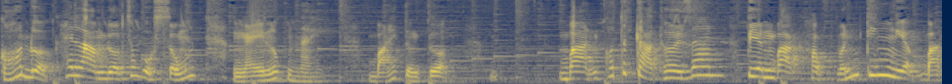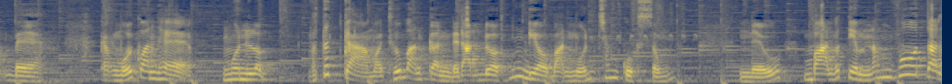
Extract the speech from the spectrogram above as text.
Có được hay làm được trong cuộc sống ngay lúc này. Bạn hãy tưởng tượng bạn có tất cả thời gian, tiền bạc, học vấn, kinh nghiệm, bạn bè, các mối quan hệ, nguồn lực và tất cả mọi thứ bạn cần để đạt được những điều bạn muốn trong cuộc sống. Nếu bạn có tiềm năng vô tận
